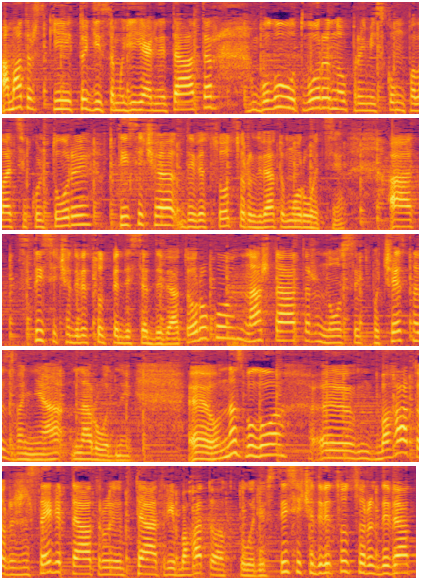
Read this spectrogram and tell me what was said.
Аматорський тоді самодіяльний театр було утворено при міському палаці культури в 1949 році. А з 1959 року наш театр носить почесне звання народний. Е, У нас було е, багато режисерів театру в театрі, багато акторів. З 1949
